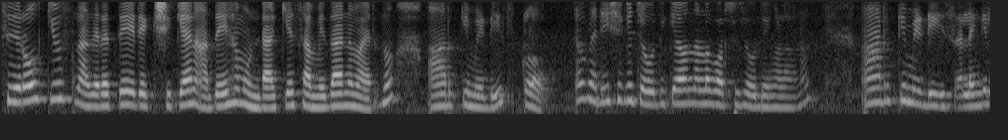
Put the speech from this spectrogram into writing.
സിറോക്യൂസ് നഗരത്തെ രക്ഷിക്കാൻ അദ്ദേഹം ഉണ്ടാക്കിയ സംവിധാനമായിരുന്നു ആർക്കിമിഡീസ് ക്ലോ പരീക്ഷയ്ക്ക് ചോദിക്കാവുന്ന കുറച്ച് ചോദ്യങ്ങളാണ്. ആർക്കിമിഡീസ് അല്ലെങ്കിൽ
